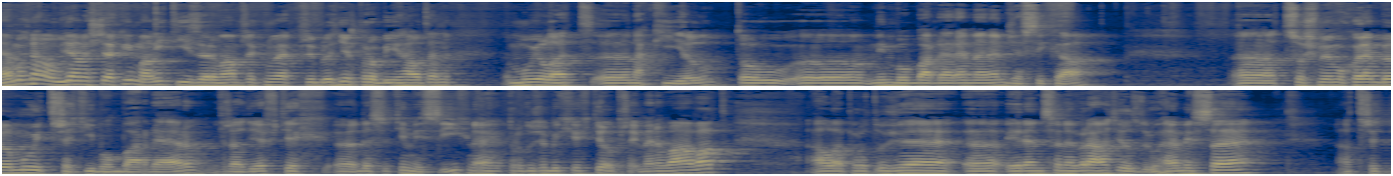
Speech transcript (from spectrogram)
Já možná udělám ještě takový malý teaser, vám řeknu, jak přibližně probíhal ten můj let eh, na Kiel tou uh, mým bombardérem jménem Jessica, uh, což mimochodem byl můj třetí bombardér v řadě v těch deseti misích, ne protože bych je chtěl přejmenovávat, ale protože jeden se nevrátil z druhé mise a třetí,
